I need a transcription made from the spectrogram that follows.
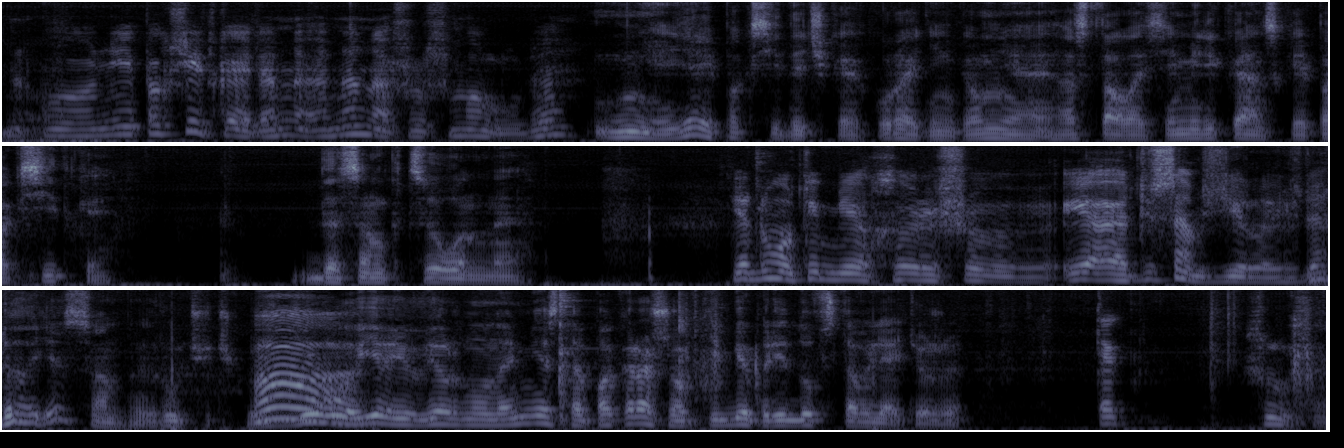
Не эпоксидка это, на, на нашу смолу, да? Не, я эпоксидочкой аккуратненько. У меня осталась американская эпоксидка. Досанкционная. Я думал, ты мне хорошо... Я, а ты сам сделаешь, да? Да, я сам ручечку А. сделаю. Я ее верну на место, покрашу, а к тебе приду вставлять уже. Так, слушай,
